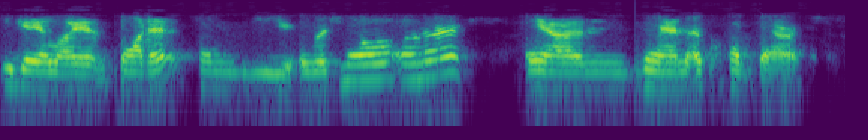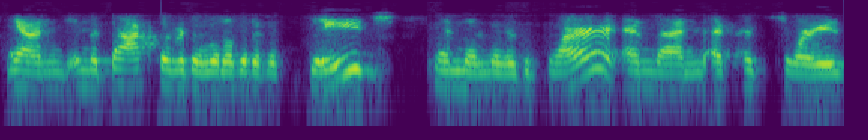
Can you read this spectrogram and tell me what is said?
the Gay Alliance bought it from the original owner and ran a club there. And in the back, there was a little bit of a stage, and then there was a bar, and then I've heard stories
